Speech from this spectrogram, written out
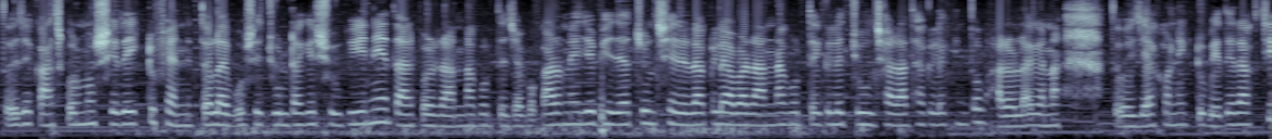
তো এই যে কাজকর্ম সেরে একটু ফ্যানের তলায় বসে চুলটাকে শুকিয়ে নিয়ে তারপর রান্না করতে যাব। কারণ এই যে ভেজা চুল ছেড়ে রাখলে আবার রান্না করতে গেলে চুল ছাড়া থাকলে কিন্তু ভালো লাগে না। তো এই যে এখন একটু বেঁধে রাখছি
